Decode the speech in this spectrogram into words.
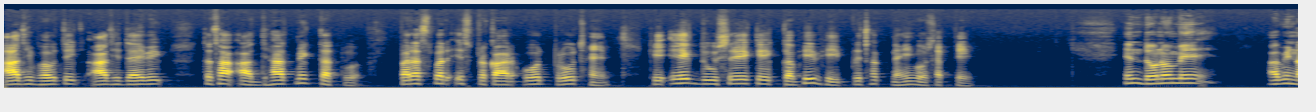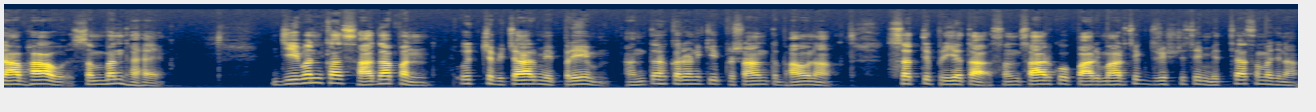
आधि भौतिक आधिदैविक तथा आध्यात्मिक तत्व परस्पर इस प्रकार ओतप्रोत हैं कि एक दूसरे के कभी भी पृथक नहीं हो सकते। इन दोनों में अविनाभाव संबंध है। जीवन का सादापन उच्च विचार में प्रेम, अंतकरण की प्रशांत भावना सत्य प्रियता संसार को पारिमार्थिक दृष्टि से मिथ्या समझना,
